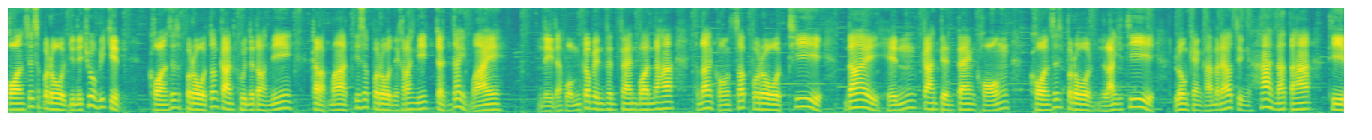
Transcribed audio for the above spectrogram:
คอนเซซัปโปโรอยู่ในช่วงวิกฤตคอนเซซัปโปโรต้องการคุณในตอนนี้ กลับมาที่ซัปโปโรในครั้งนี้จะได้ไหม นี่แต่ผมก็เป็นแฟนๆบอลนะฮะทางด้านของซัปโปโรที่ได้เห็นการเปลี่ยนแปลงของคอนเซสโปโรหลังจากที่ลงแข่งขันมาแล้วถึง 5 นัดนะฮะทีม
